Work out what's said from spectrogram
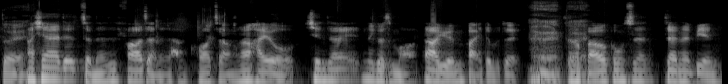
对。那，现在这整的是发展的很夸张，然后还有现在那个什么大圆百，对不对？哎，对。百货公司在那边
